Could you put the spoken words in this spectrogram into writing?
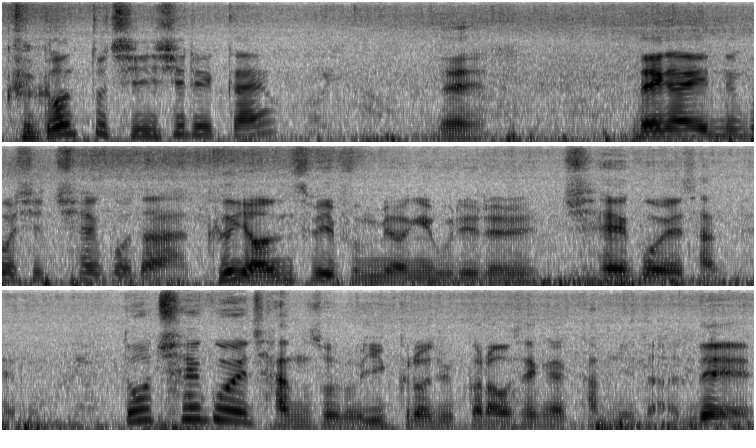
그건 또 진실일까요? 네. 내가 있는 곳이 최고다. 그 연습이 분명히 우리를 최고의 상태로 또 최고의 장소로 이끌어 줄 거라고 생각합니다. 근데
